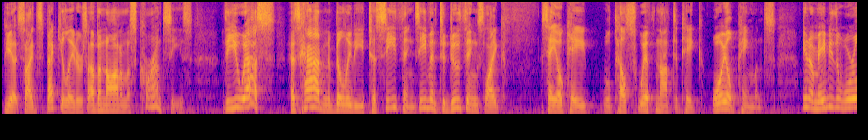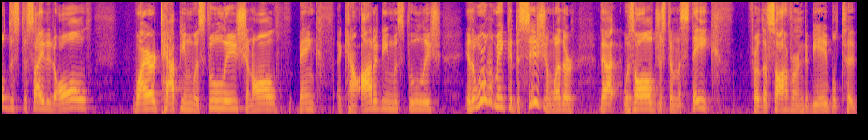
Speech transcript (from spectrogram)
besides speculators, of anonymous currencies? The U.S. has had an ability to see things, even to do things like say, okay, we'll tell SWIFT not to take oil payments. You know, maybe the world just decided all wiretapping was foolish and all bank account auditing was foolish. The world will make a decision whether that was all just a mistake for the sovereign to be able to,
